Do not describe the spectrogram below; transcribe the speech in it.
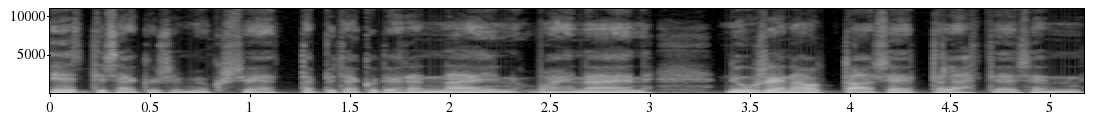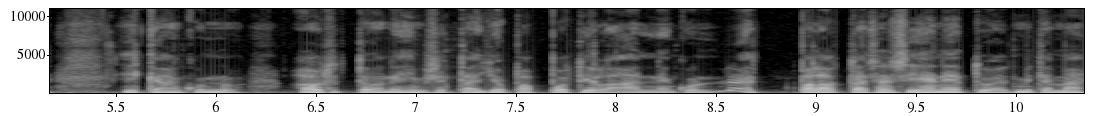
eettisiä kysymyksiä, että pitääkö tehdä näin vai näin, niin usein auttaa se, että lähtee sen ikään kuin autettavan ihmisen tai jopa potilaan, niin kuin, että palauttaa sen siihen etuun, että mitä mä,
